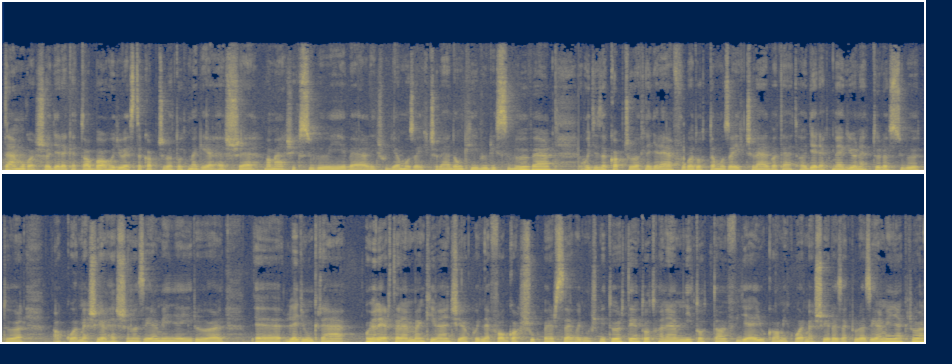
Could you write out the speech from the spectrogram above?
támogassa a gyereket abba, hogy ő ezt a kapcsolatot megélhesse a másik szülőjével, és ugye a mozaik családon kívüli szülővel, hogy ez a kapcsolat legyen elfogadott a mozaik családba, tehát ha a gyerek megjön ettől a szülőtől, akkor mesélhessen az élményeiről, eh, legyünk rá olyan értelemben kíváncsiak, hogy ne faggassuk persze, hogy most mi történt ott, hanem nyitottan figyeljük, amikor mesél ezekről az élményekről,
